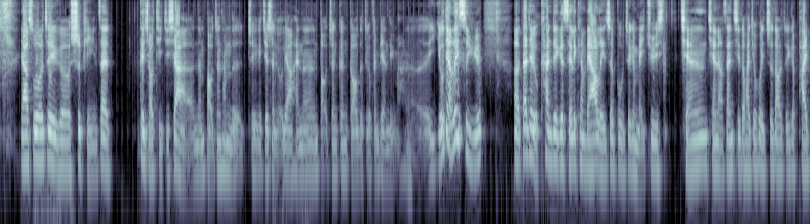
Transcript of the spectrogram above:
压缩这个视频，在更小体积下，能保证他们的这个节省流量，还能保证更高的这个分辨率嘛？呃，有点类似于，呃，大家有看这个 Silicon Valley 这部这个美剧前前两三季的话，就会知道这个 Pipe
